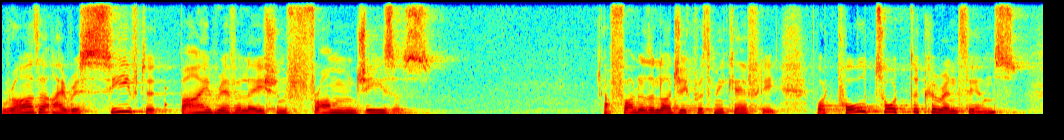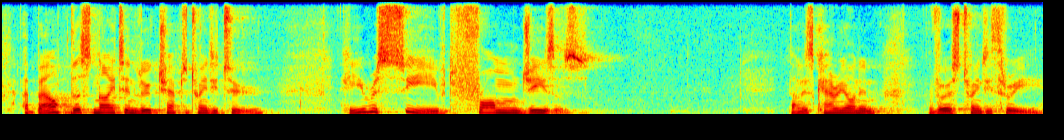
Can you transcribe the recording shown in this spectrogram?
Rather, I received it by revelation from Jesus. Now, follow the logic with me carefully. What Paul taught the Corinthians about this night in Luke chapter 22, he received from Jesus. Now, let's carry on in verse 23,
